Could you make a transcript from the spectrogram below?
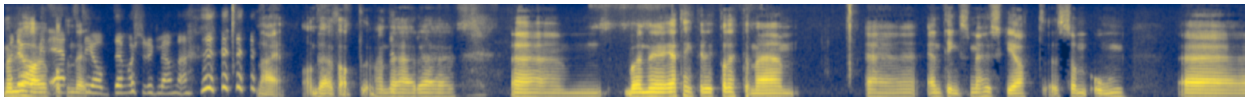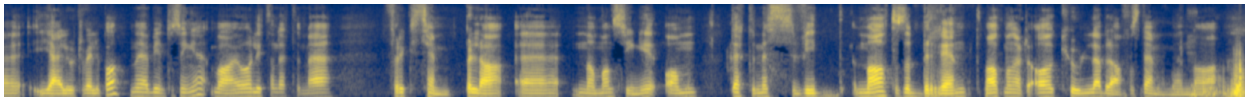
Men Men det jo min eneste del jobb, det må ikke du glemme. Nei, det er sant. Men det er eh, eh, Men jeg tenkte litt på dette med eh, En ting som jeg husker at som ung eh, jeg lurte veldig på når jeg begynte å synge, var jo litt sånn dette med f.eks. da eh, når man synger om dette med svidd mat, altså brent mat. Man hørte at kull er bra for stemmen, og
